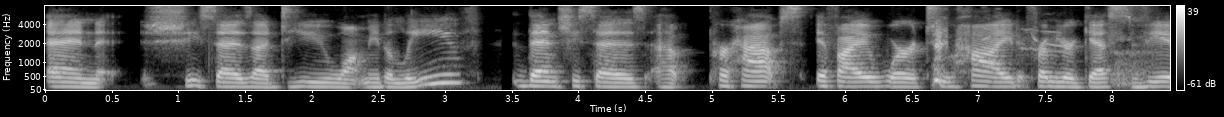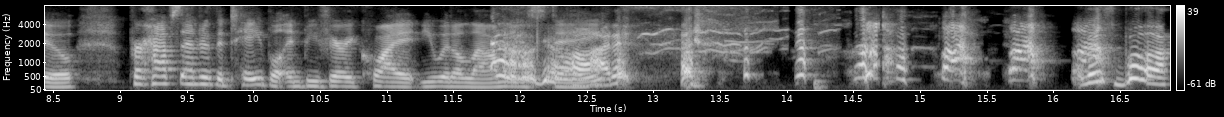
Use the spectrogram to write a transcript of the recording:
And she says, uh, Do you want me to leave? Then she says, uh, Perhaps if I were to hide from your guest's view, perhaps under the table and be very quiet, you would allow me to Oh stay. God! this book,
